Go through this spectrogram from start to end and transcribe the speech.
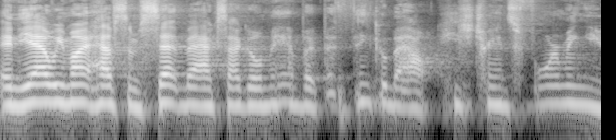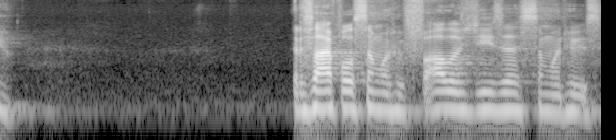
and yeah, we might have some setbacks. I go, man, but, but think about He's transforming you. A disciple is someone who follows Jesus, someone who's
